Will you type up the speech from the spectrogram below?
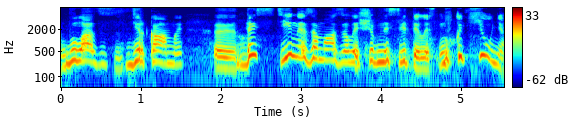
була з дірками. е, Десь стіни замазали, щоб не світились. Ну, кицюня.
